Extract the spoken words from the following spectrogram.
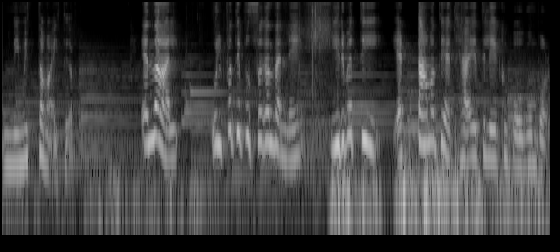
നിമിത്തമായി തീർന്നു. എന്നാൽ ഉൽപ്പത്തി പുസ്തകം തന്നെ ഇരുപത്തി എട്ടാമത്തെ അധ്യായത്തിലേക്ക് പോകുമ്പോൾ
